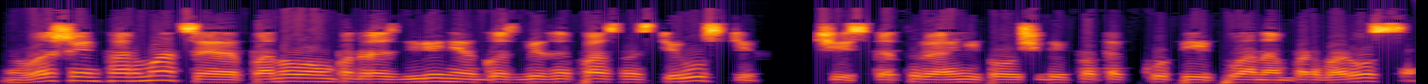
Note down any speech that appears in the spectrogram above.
Ваша информация по новому подразделению госбезопасности русских, через которое они получили фотокопии плана Барбаросса,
